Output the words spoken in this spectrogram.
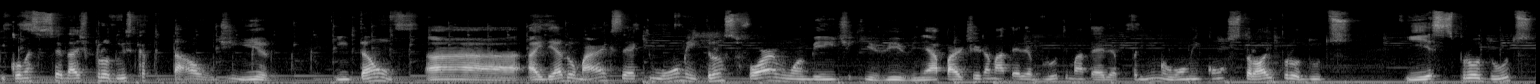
e como a sociedade produz capital, dinheiro. Então, a, a ideia do Marx é que o homem transforma o ambiente que vive, né? A partir da matéria bruta e matéria-prima, o homem constrói produtos e esses produtos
